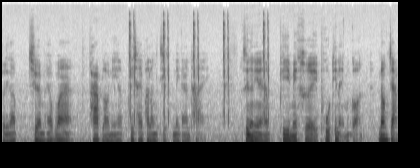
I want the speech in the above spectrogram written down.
สวัสดีครับ เชื่อไหมครับว่าภาพเหล่านี้ครับพี่ใช้พลังจิตในการถ่าย ซึ่งอันนี้นะครับพี่ไม่เคยพูดที่ไหนมาก่อน นอกจาก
